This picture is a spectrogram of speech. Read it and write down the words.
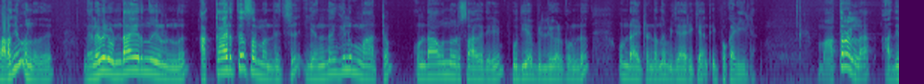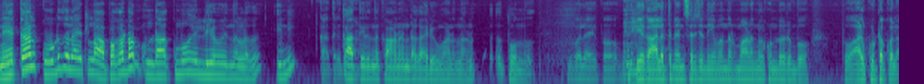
പറഞ്ഞു വന്നത് നിലവിലുണ്ടായിരുന്നതിൽ നിന്ന് അക്കാര്യത്തെ സംബന്ധിച്ച് എന്തെങ്കിലും മാറ്റം ഉണ്ടാവുന്ന ഒരു സാഹചര്യം പുതിയ ബില്ലുകൾ കൊണ്ട് ഉണ്ടായിട്ടുണ്ടെന്ന് വിചാരിക്കാൻ ഇപ്പോൾ കഴിയില്ല. മാത്രമല്ല അതിനേക്കാൾ കൂടുതലായിട്ടുള്ള അപകടം ഉണ്ടാക്കുമോ ഇല്ലയോ എന്നുള്ളത് ഇനി കാത്തിരുന്ന് കാത്തിരുന്ന് കാണേണ്ട കാര്യവുമാണെന്നാണ് തോന്നുന്നത്. ഇതുപോലെ ഇപ്പോൾ പുതിയ കാലത്തിനനുസരിച്ച് നിയമനിർമ്മാണങ്ങൾ കൊണ്ടുവരുമ്പോൾ ഇപ്പോൾ ആൾക്കൂട്ടക്കൊല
